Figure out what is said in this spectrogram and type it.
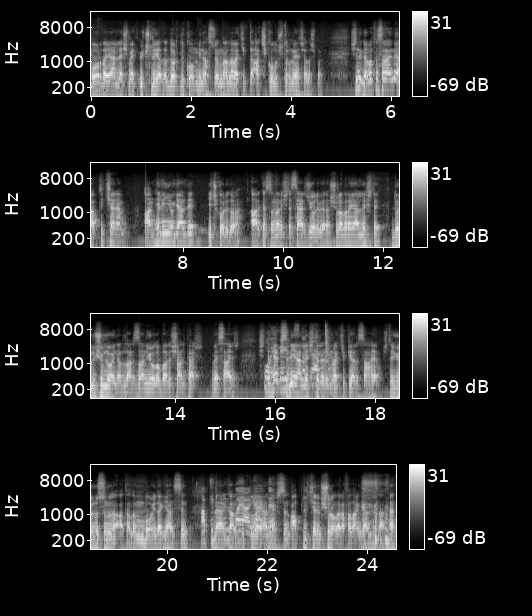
orada yerleşmek, üçlü ya da dörtlü kombinasyonlarla rakipte açık oluşturmaya çalışmak. Şimdi Galatasaray ne yaptı? Kerem, Angelinho geldi iç koridora. Arkasından işte Sergio Oliveira şuralara yerleşti. Dönüşümlü oynadılar. Zaniolo, Barış Alper vesaire. Şimdi Boy hepsini Yunus yerleştirelim geldi. rakip yarı sahaya. İşte Yunus'unu da atalım, Boy da gelsin. Berkan Kutlu da yerleşsin. Abdülkerim şuralara falan geldi zaten.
